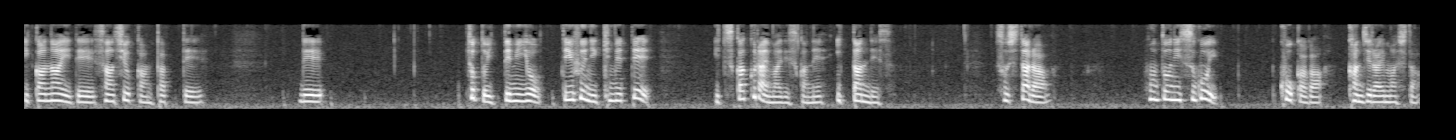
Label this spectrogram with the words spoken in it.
行かないで3週間経ってでちょっと行ってみようっていうふうに決めて5日くらい前ですかね行ったんです。そしたら本当にすごい効果が感じられました。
